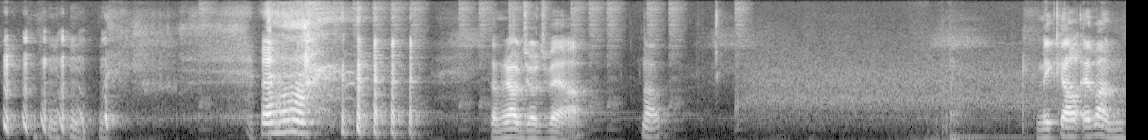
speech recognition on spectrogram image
Tam hrál George Vea. no, Michael Evan.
